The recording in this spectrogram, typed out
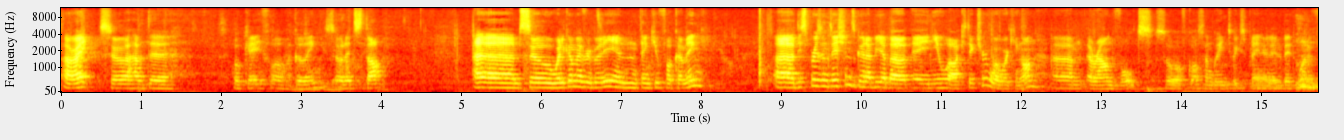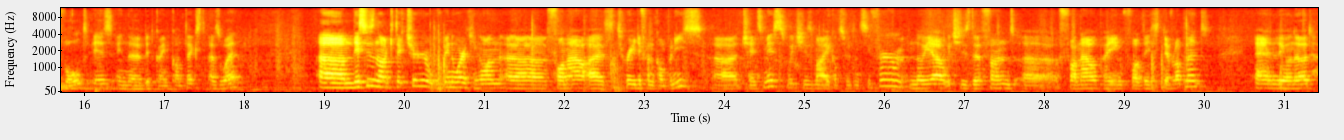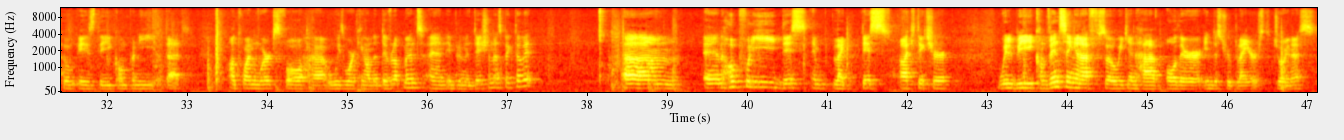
All right, so I have the okay for going, so let's start. Um, so welcome everybody and thank you for coming. Uh, this presentation is going to be about a new architecture we're working on um, around vaults. So of course I'm going to explain a little bit what a vault is in the Bitcoin context as well. Um, this is an architecture we've been working on uh, for now as three different companies. Uh, Chainsmith, which is my consultancy firm, Noya, which is the fund uh, for now paying for this development, and Leonode, who is the company that Antoine works for, uh, who is working on the development and implementation aspect of it. Um, and hopefully this, like this architecture will be convincing enough so we can have other industry players to join us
